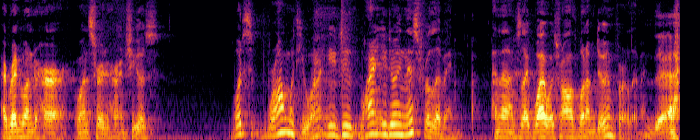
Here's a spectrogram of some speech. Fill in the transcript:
I read one to her, one story to her, and she goes, "What's wrong with you? Why don't you do? Why aren't you doing this for a living?" And then I was like, "Why? What's wrong with what I'm doing for a living?" Yeah,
